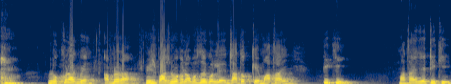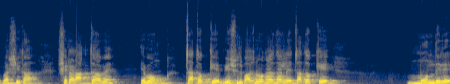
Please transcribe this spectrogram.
লক্ষ্য রাখবেন, আপনারা বিশেষ পাঁচ নম্বর খানে অবস্থান করলে জাতককে মাথায় টিকি, মাথায় যে টিকি বা শিখা, সেটা রাখতে হবে। এবং জাতককে বৃহস্পতি পাঁচ নম্বর থাকলে জাতককে মন্দিরে,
